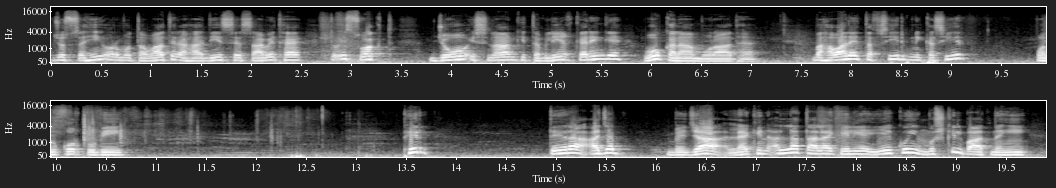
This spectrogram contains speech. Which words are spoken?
جو صحیح اور متواتر حادیث سے ثابت ہے، تو اس وقت جو اسلام کی تبلیغ کریں گے، وہ کلام مراد ہے۔ بحوال تفسیر ابن کثیر، والقرطبی۔ پھر تیرا عجب بجا لیکن اللہ تعالیٰ کے لیے یہ کوئی مشکل بات نہیں۔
